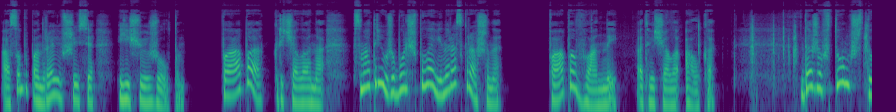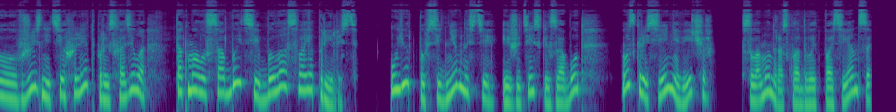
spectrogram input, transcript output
особо понравившееся еще и желтым. «Папа!» — кричала она. «Смотри, уже больше половины раскрашено». «Папа в ванной», — отвечала Алка. Даже в том, что в жизни тех лет происходило так мало событий, была своя прелесть. Уют повседневности и житейских забот, воскресенье, вечер. Соломон раскладывает пасьянцы,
